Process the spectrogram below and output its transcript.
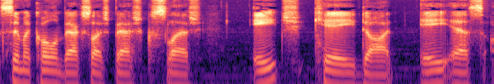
semicolon backslash backslash hk dot a-s-i-a-t-a-t-l-e-r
